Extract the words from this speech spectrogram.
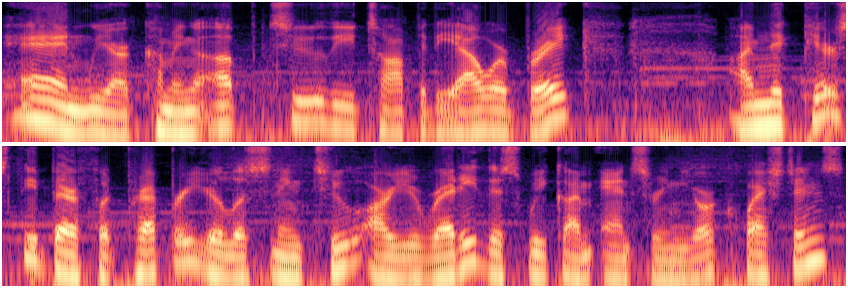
And we are coming up to the top of the hour break. I'm Nick Pierce, the Barefoot Prepper. You're listening to Are You Ready? This week I'm answering your questions.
